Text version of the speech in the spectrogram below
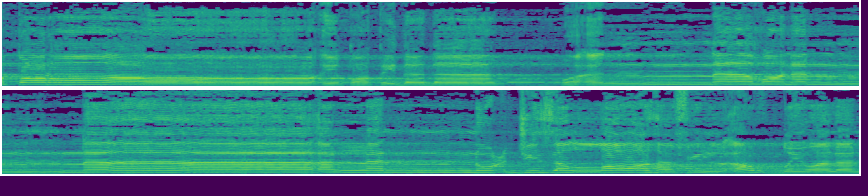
طرائق قددا وأنا ظننا أن لن نعجز الله في الأرض ولن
